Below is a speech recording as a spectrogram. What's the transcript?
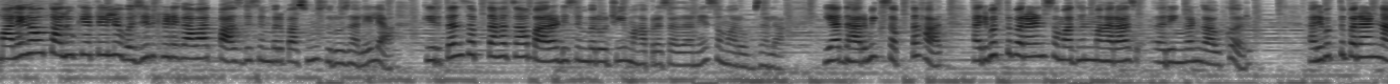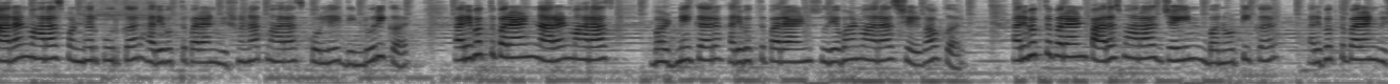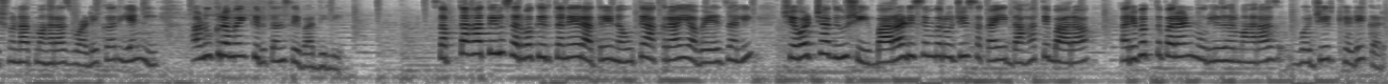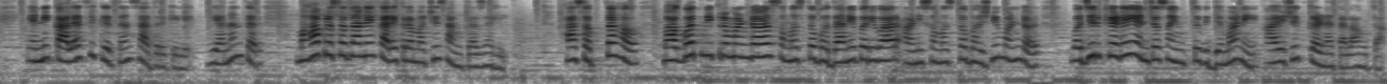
मालेगाव तालुक्यातील वजीरखेडे गावात पाच डिसेंबरपासून सुरू झालेल्या कीर्तन सप्ताहाचा बारा डिसेंबर रोजी महाप्रसादाने समारोप झाला. या धार्मिक सप्ताहात हरिभक्तपरायण समाधान महाराज रिंगणगावकर हरिभक्तपरायण नारायण महाराज पंढरपूरकर हरिभक्तपरायण विश्वनाथ महाराज कोल्हे दिंडोरीकर हरिभक्तपरायण नारायण महाराज भडणेकर हरिभक्तपरायण सूर्यभान महाराज शेळगावकर हरिभक्तपरायण पारस महाराज जैन बनोटीकर हरिभक्तपरायण विश्वनाथ महाराज वाडेकर यांनी अनुक्रमे कीर्तन सेवा दिली. सप्ताहातील सर्व कीर्तने रात्री नऊ ते अकरा या वेळेत झाली. शेवटच्या दिवशी बारा डिसेंबर रोजी सकाळी दहा ते बारा हरिभक्तपरायण मुरलीधर महाराज वजीर खेडेकर यांनी काल्याचे कीर्तन सादर केले. यानंतर महाप्रसादाने कार्यक्रमाची सांगता झाली. हा सप्ताह भागवत मित्रमंडळ समस्त भदाने परिवार आणि समस्त भजनी मंडळ वजीरखेडे यांच्या संयुक्त विद्यमाने आयोजित करण्यात आला होता.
